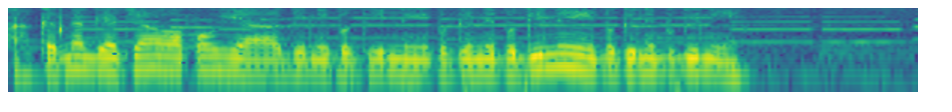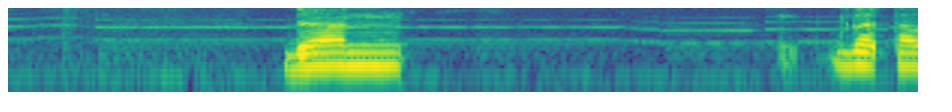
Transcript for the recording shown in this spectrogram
akhirnya dia jawab oh ya gini begini begini begini begini begini. Dan nggak tahu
